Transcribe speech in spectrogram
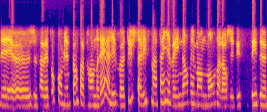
Mais euh, je savais pas combien de temps ça prendrait à aller voter. Je suis allée ce matin, il y avait énormément de monde. Alors, j'ai décidé de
